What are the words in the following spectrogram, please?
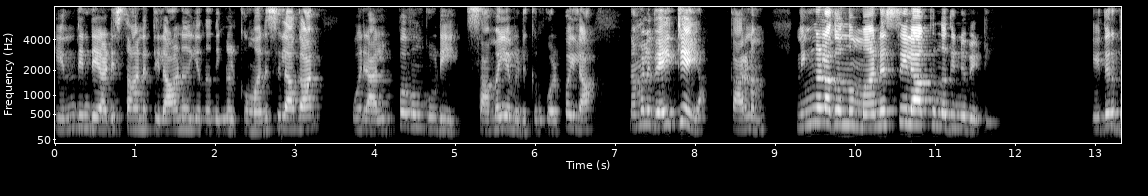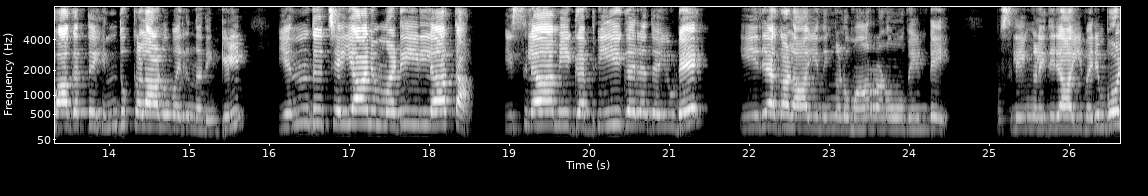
എന്തിന്റെ അടിസ്ഥാനത്തിലാണ്? എന്ന് നിങ്ങൾക്ക് മനസ്സിലാകാൻ ഒരല്പവും കൂടി സമയമെടുക്കും. കുഴപ്പമില്ല. നമ്മൾ വെയിറ്റ് ചെയ്യാം. കാരണം നിങ്ങൾ അതൊന്ന് മനസ്സിലാക്കുന്നതിനു വേണ്ടി. എതിർഭാഗത്ത് ഹിന്ദുക്കളാണ് വരുന്നതെങ്കിൽ എന്ത് ചെയ്യാനും മടിയില്ലാത്ത ഇസ്ലാമിക ഭീകരതയുടെ ഇരകളായി നിങ്ങൾ മാറണോ വേണ്ടേ? മുസ്ലിങ്ങൾ എതിരായി വരുമ്പോൾ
